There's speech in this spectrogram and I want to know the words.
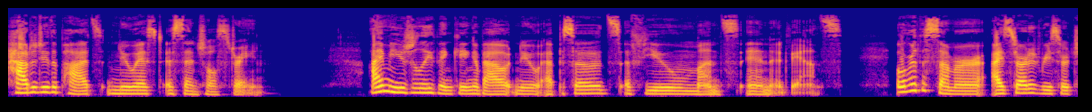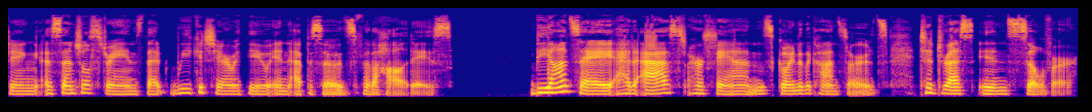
how to do the pot's newest essential strain. I'm usually thinking about new episodes a few months in advance. Over the summer, I started researching essential strains that we could share with you in episodes for the holidays. Beyonce had asked her fans going to the concerts to dress in silver.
